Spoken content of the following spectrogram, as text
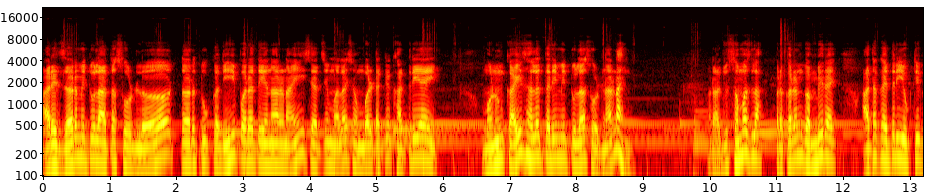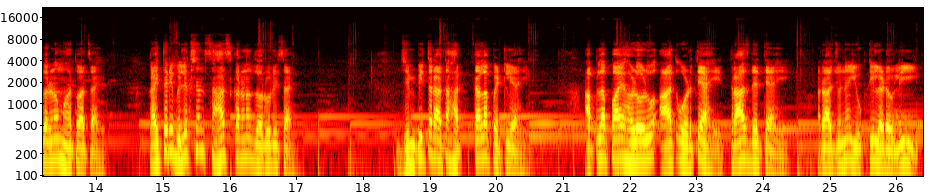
अरे जर मी तुला आता सोडलं तर तू कधीही परत येणार नाहीस याची मला शंभर टक्के खात्री आहे. म्हणून काही झालं तरी मी तुला सोडणार नाही. राजू समजला प्रकरण गंभीर आहे. आता काहीतरी युक्ती करणं महत्वाचं आहे. काहीतरी विलक्षण साहस करणं जरुरीचं आहे. झिंपी तर आता हाताला पेटली आहे. आपला पाय हळूहळू आत ओढते आहे त्रास देते आहे. राजूने युक्ती लढवली.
